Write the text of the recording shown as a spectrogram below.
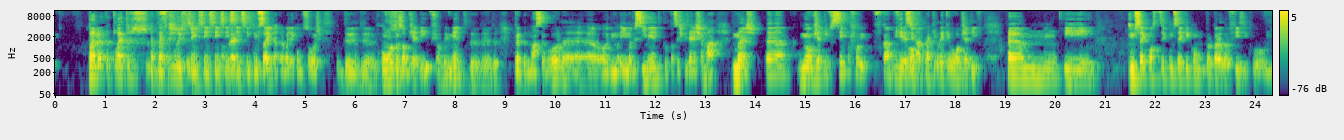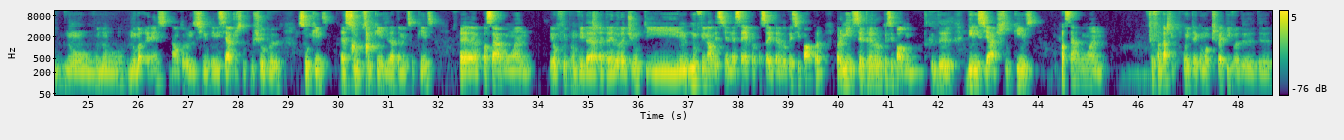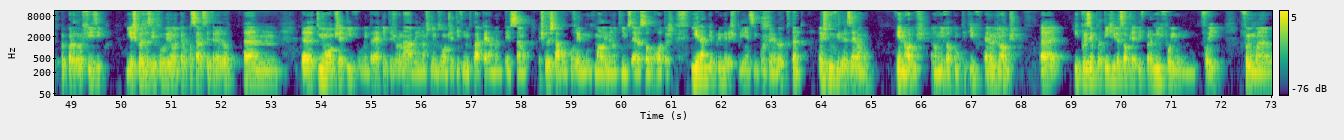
para atletas, atletas futebolistas. Sim, sim, sim, sim, okay. sim, sim. Comecei, já trabalhei com pessoas de, de, com outros objetivos, obviamente, de, de, de, perda de massa gorda eh, ou de emagrecimento, aquilo que vocês quiserem chamar, mas uh, o meu objetivo sempre foi focado e direcionado Bom. para aquilo, é aquele o objetivo. Um, e comecei, posso dizer que comecei aqui como preparador físico no, no, no Barreirense, na altura nos iniciados, o sub-15. Sub a sub, sub-15, exatamente sub-15. Uh, passado um ano eu fui promovida a, treinador adjunto e no, final desse ano, nessa época, passei a treinador principal. Para, para mim, ser treinador principal de, de, de iniciados sub-15, passar de um ano, foi fantástico porque eu entrei com uma perspectiva de, de, de preparador físico e as coisas evoluíram até eu passar a ser treinador. Um, uh, tinha um objetivo, entrei à quinta jornada e nós tínhamos um objetivo muito claro que era a manutenção. As coisas estavam a correr muito mal, ainda não tínhamos, era só derrotas. E era a minha primeira experiência enquanto treinador, portanto, as dúvidas eram enormes, a um nível competitivo, eram enormes. Uh, e, por exemplo, atingir esse objetivo para mim foi, um, foi, foi uma,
